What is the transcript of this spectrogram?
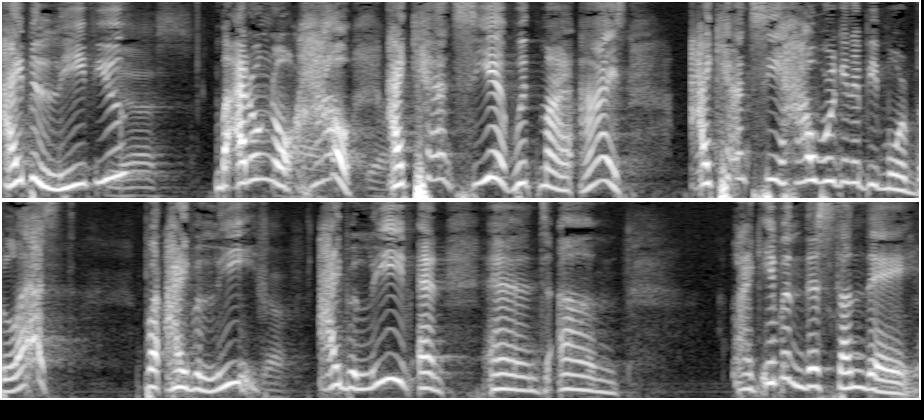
I believe you, but I don't know how. I can't see it with my eyes. I can't see how we're gonna be more blessed. But I believe. I believe. And and um like even this Sunday,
